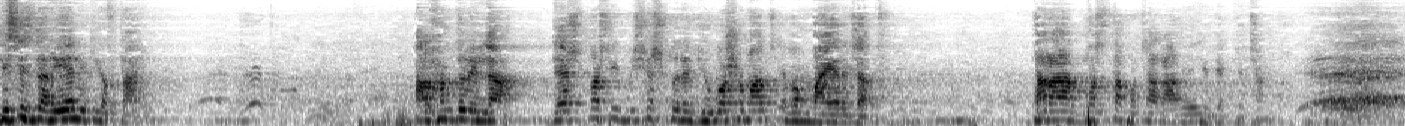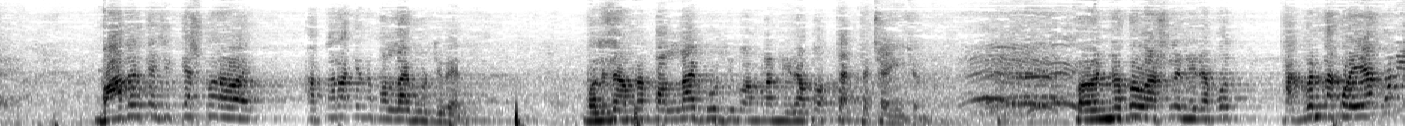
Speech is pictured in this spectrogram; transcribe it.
This is the reality of time আলহামদুলিল্লাহ দেশবাসী বিশেষ করে যুব সমাজ এবং মায়ের জাতি, তারা আর বস্তা পচা রাজনীতি দেখতে চান। মাদেরকে জিজ্ঞেস করা হয়, আপনারা কেন পাল্লায় ভোট দিবেন? বলে যে, আমরা পাল্লায় ভোট দিব, আমরা নিরাপদ থাকতে চাই এই জন্য। অন্য কেউ আসলে নিরাপদ থাকবেন না কই? এখনই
